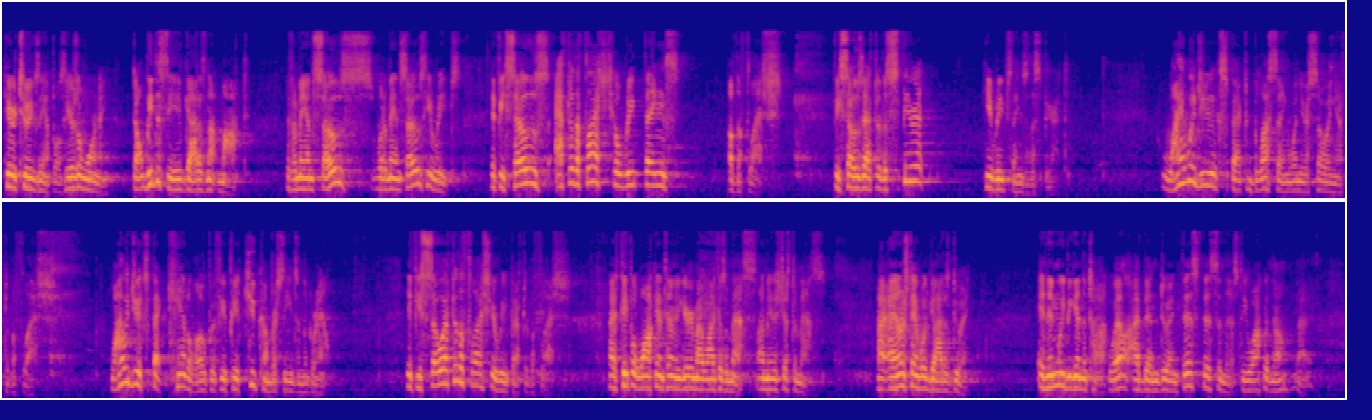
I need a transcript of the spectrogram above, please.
Here are two examples. Here's a warning. Don't be deceived. God is not mocked. If a man sows what a man sows, he reaps. If he sows after the flesh, he'll reap things of the flesh. If he sows after the Spirit, he reaps things of the Spirit. Why would you expect blessing when you're sowing after the flesh? Why would you expect cantaloupe if you put cucumber seeds in the ground? If you sow after the flesh, you reap after the flesh. I have people walk in and tell me, Gary, my life is a mess. I mean, it's just a mess. I, I understand what God is doing. And then we begin to talk. Well, I've been doing this, this, and this. Do you walk with no?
